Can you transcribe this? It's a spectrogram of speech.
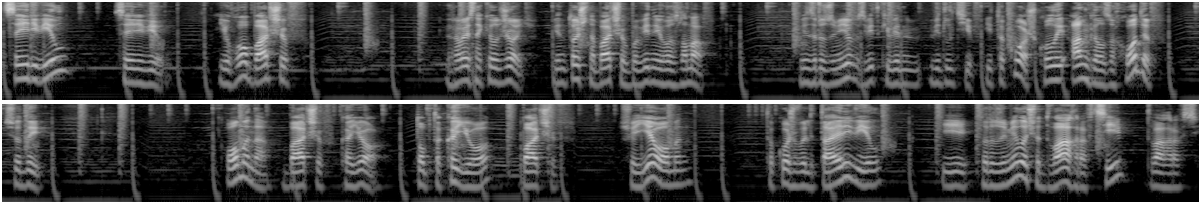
цей ревіл, цей ревіл, його бачив гравець на Killjoy. Він точно бачив, бо він його зламав. Він зрозумів, звідки він відлетів. І також, коли ангел заходив сюди, Омена бачив Кайо. Тобто Кайо бачив, що є Омен, також вилітає ревіл. І зрозуміло, що два гравці, два гравці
